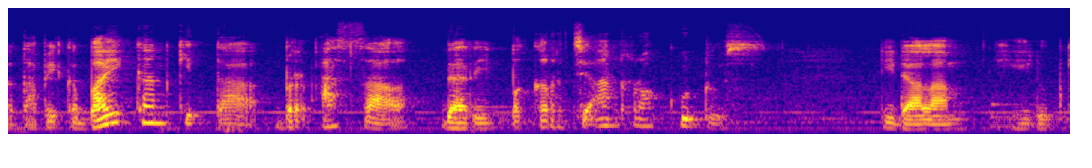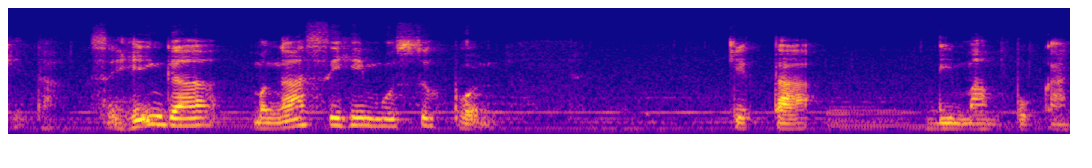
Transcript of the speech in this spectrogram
tetapi kebaikan kita berasal dari pekerjaan Roh Kudus di dalam hidup kita sehingga mengasihi musuh pun kita dimampukan.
